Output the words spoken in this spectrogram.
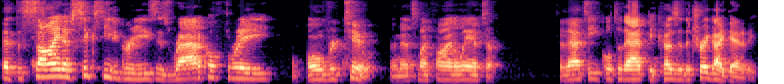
that the sine of 60 degrees is radical 3 over 2. And that's my final answer. So that's equal to that because of the trig identity.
